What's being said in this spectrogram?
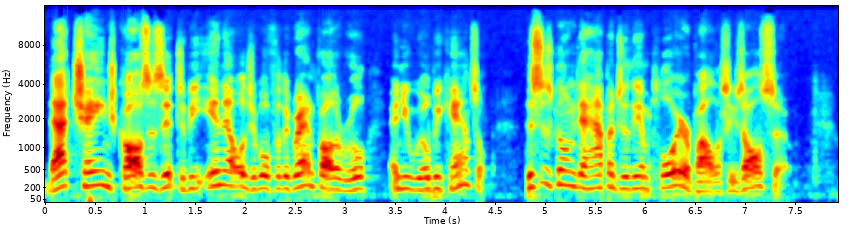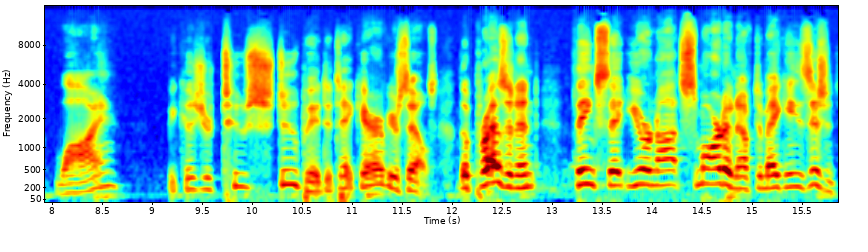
That change causes it to be ineligible for the grandfather rule, and you will be canceled. This is going to happen to the employer policies also. Why? Because you're too stupid to take care of yourselves. The president thinks that you're not smart enough to make any decisions.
